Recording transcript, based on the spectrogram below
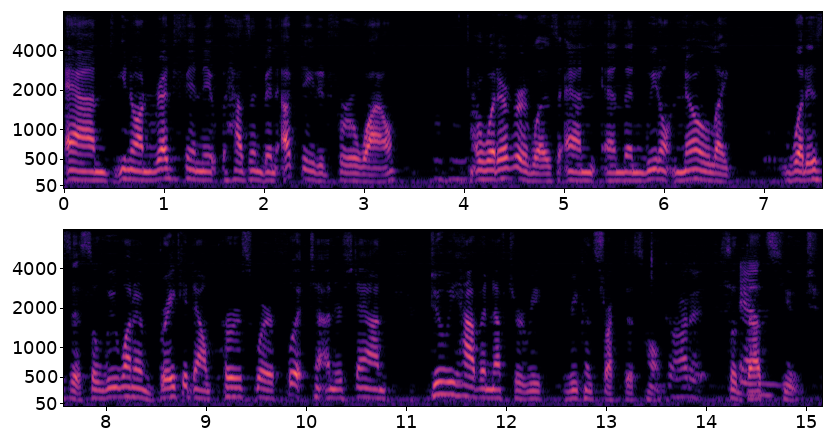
and you know on redfin it hasn't been updated for a while mm-hmm. or whatever it was. And and then we don't know like what is this? So we want to break it down per square foot to understand do we have enough to re- reconstruct this home? Got it. So and that's huge.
